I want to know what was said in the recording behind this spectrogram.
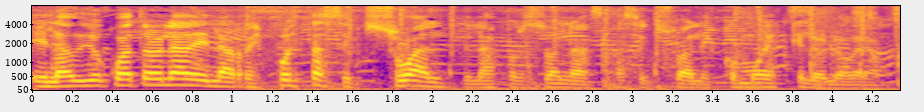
El audio 4 habla de la respuesta sexual de las personas asexuales, cómo es que lo logramos.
